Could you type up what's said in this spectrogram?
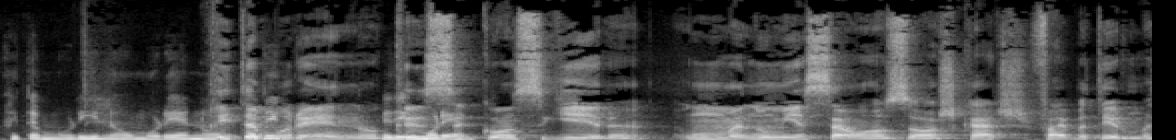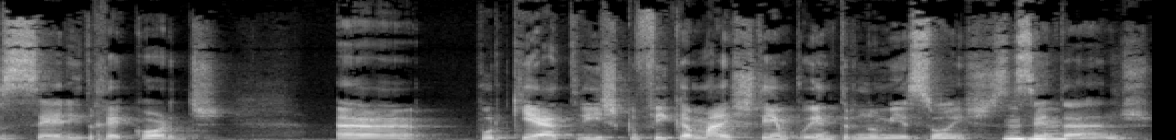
Rita Moreno, Moreno. Rita digo, Moreno, que Moreno. se conseguir uma nomeação aos Oscars, vai bater uma série de recordes, uh, porque é a atriz que fica mais tempo entre nomeações, 60 uhum. anos,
